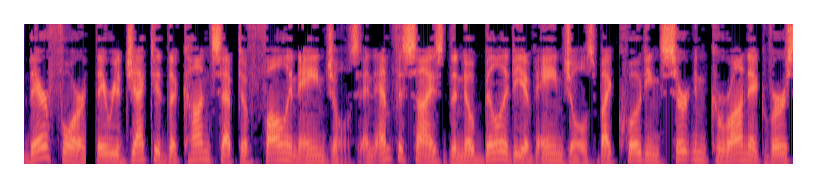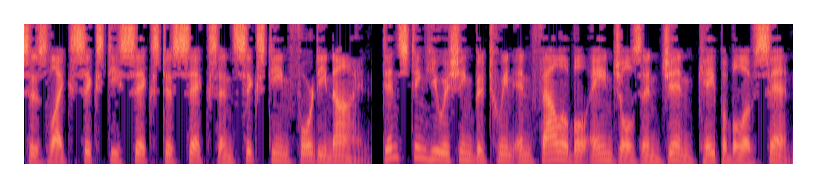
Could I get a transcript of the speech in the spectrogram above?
Therefore, they rejected the concept of fallen angels and emphasized the nobility of angels by quoting certain Quranic verses like 66-6 and 1649, distinguishing between infallible angels and jinn capable of sin.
